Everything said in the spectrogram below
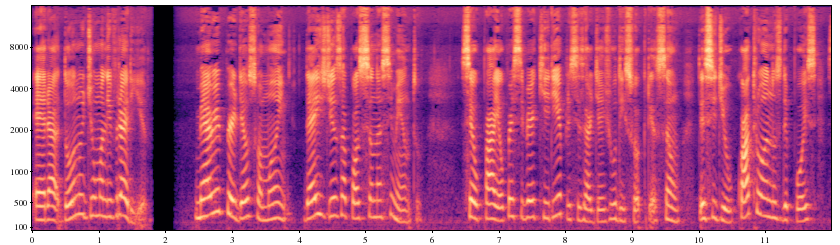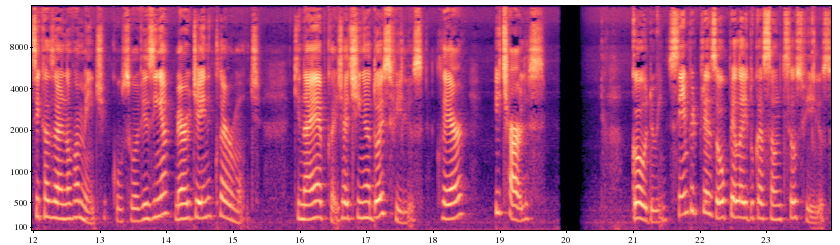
era dono de uma livraria. Mary perdeu sua mãe dez dias após seu nascimento. Seu pai, ao perceber que iria precisar de ajuda em sua criação, decidiu, quatro anos depois, se casar novamente com sua vizinha Mary Jane Claremont, que na época já tinha dois filhos, Claire e Charles. Goldwyn sempre prezou pela educação de seus filhos,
